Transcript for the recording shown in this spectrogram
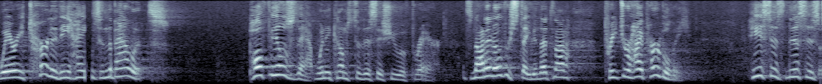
where eternity hangs in the balance. Paul feels that when he comes to this issue of prayer. It's not an overstatement, that's not preacher hyperbole. He says this is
